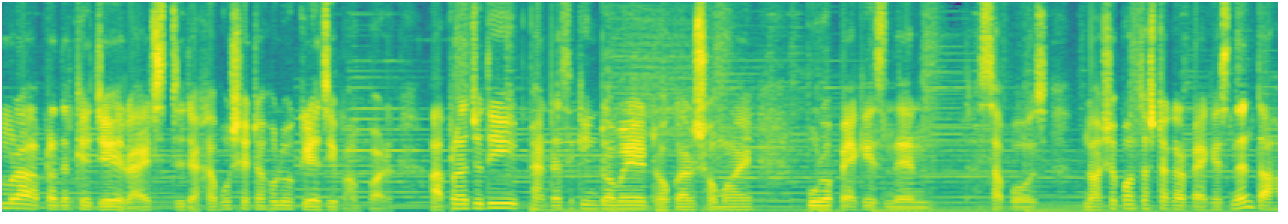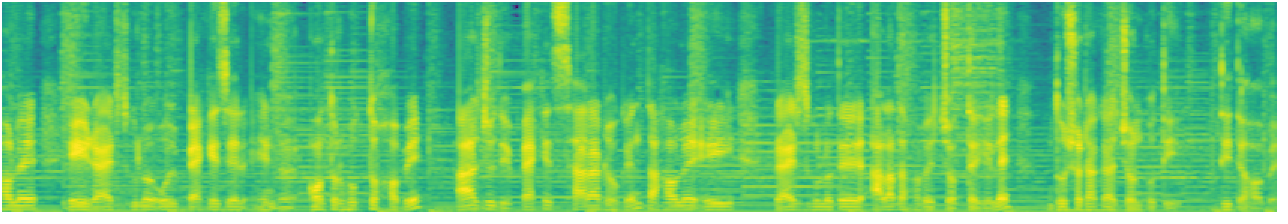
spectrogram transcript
আমরা আপনাদেরকে যে রাইডসটি দেখাবো সেটা হলো ক্রেজি বাম্পার আপনারা যদি ফ্যান্টাসি কিংডমে ঢোকার সময় পুরো প্যাকেজ নেন সাপোজ নশো পঞ্চাশ টাকার প্যাকেজ নেন, তাহলে এই রাইডসগুলো ওই প্যাকেজের অন্তর্ভুক্ত হবে। আর যদি প্যাকেজ ছাড়া ঢোকেন, তাহলে এই রাইডসগুলোতে আলাদাভাবে চড়তে গেলে দুশো টাকা জনপ্রতি দিতে হবে।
